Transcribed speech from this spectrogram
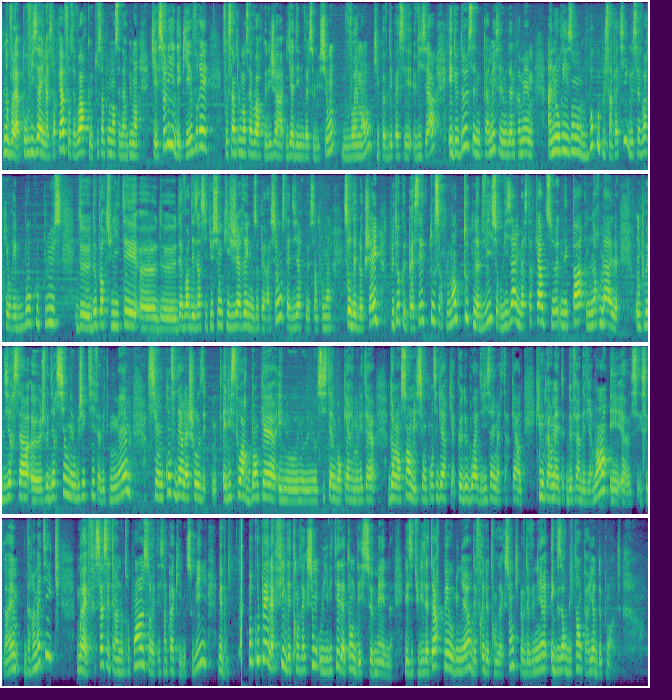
Donc voilà, pour Visa et Mastercard, il faut savoir que tout simplement c'est un argument qui est solide et qui est vrai. Il faut simplement savoir que déjà, il y a des nouvelles solutions, vraiment, qui peuvent dépasser Visa. Et de deux, ça nous permet, ça nous donne quand même un horizon beaucoup plus sympathique de savoir qu'il y aurait beaucoup plus d'opportunités euh, d'avoir des institutions qui géreraient nos opérations, c'est-à-dire que simplement sur des blockchains, plutôt que de passer tout simplement toute notre vie sur Visa et Mastercard. Ce n'est pas normal. On peut dire ça, euh, je veux dire, si on est objectif avec nous-mêmes, si on considère la chose et l'histoire bancaire et nos, systèmes bancaires et monétaires dans l'ensemble, et si on considère qu'il n'y a que deux boîtes, Visa et Mastercard, qui nous permettent de faire des virements, et euh, c'est quand même dramatique. Bref, ça c'était un autre point, ça aurait été sympa qu'il le souligne, mais bon. Pour couper la file des transactions ou éviter d'attendre des semaines, les utilisateurs paient aux mineurs des frais de transaction qui peuvent devenir exorbitants en période de pointe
